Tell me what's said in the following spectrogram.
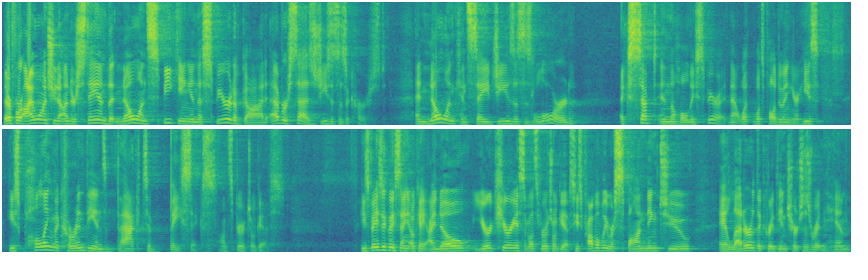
Therefore, I want you to understand that no one speaking in the Spirit of God ever says Jesus is accursed. And no one can say Jesus is Lord except in the Holy Spirit. Now, what, what's Paul doing here? He's, he's pulling the Corinthians back to basics on spiritual gifts. He's basically saying, okay, I know you're curious about spiritual gifts. He's probably responding to a letter the Corinthian church has written him.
